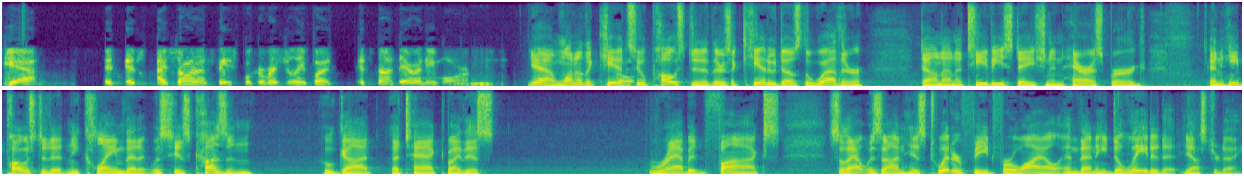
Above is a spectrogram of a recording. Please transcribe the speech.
Yeah. It, it, I saw it on Facebook originally, but it's not there anymore. Yeah, one of the kids who posted it, there's a kid who does the weather down on a TV station in Harrisburg, and he posted it and he claimed that it was his cousin who got attacked by this rabid fox. So that was on his Twitter feed for a while, and then he deleted it yesterday,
